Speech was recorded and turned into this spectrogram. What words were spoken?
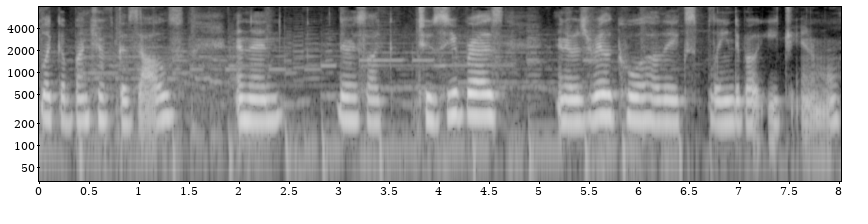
like a bunch of gazelles and then there's like two zebras and it was really cool how they explained about each animal.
